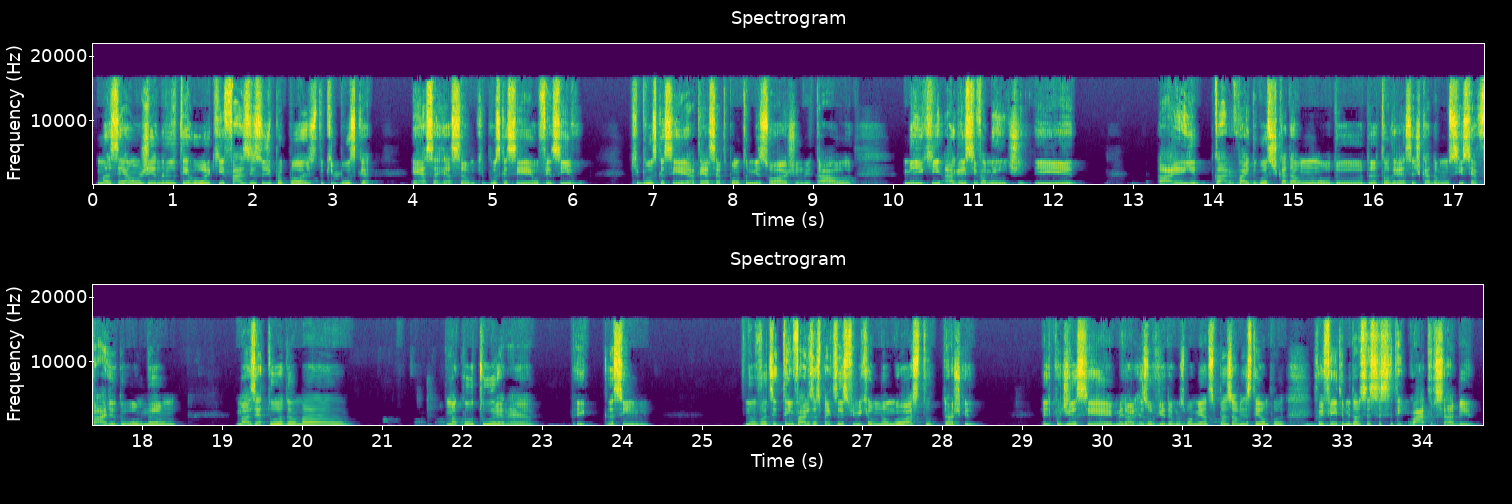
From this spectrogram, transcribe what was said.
mas é um gênero do terror que faz isso de propósito, que busca essa reação, que busca ser ofensivo, que busca ser até certo ponto misógino e tal, meio que agressivamente. E aí, claro, vai do gosto de cada um, ou do, da tolerância de cada um, se isso é válido ou não, mas é toda uma uma cultura, né? E, assim, não vou dizer, tem vários aspectos desse filme que eu não gosto. Eu acho que ele podia ser melhor resolvido em alguns momentos, mas ao mesmo tempo foi feito em 1964, sabe?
